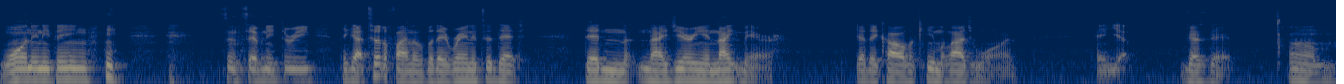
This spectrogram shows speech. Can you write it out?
won anything since 73. They got to the finals, but they ran into that that Nigerian nightmare that they call Hakeem Olajuwon. And yep, that's that. Um,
